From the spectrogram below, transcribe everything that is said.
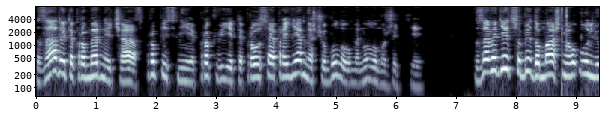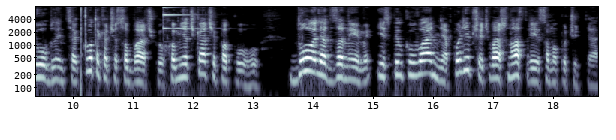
Згадуйте про мирний час, про пісні, про квіти, про усе приємне, що було у минулому житті. Заведіть собі домашнього улюбленця, котика чи собачку, хом'ячка чи папугу. Догляд за ними і спілкування поліпшить ваш настрій і самопочуття.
